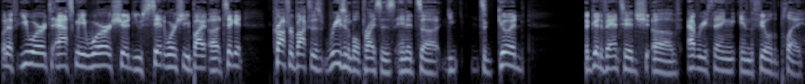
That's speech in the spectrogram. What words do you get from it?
But if you were to ask me where should you sit, where should you buy a ticket, Crawford boxes reasonable prices, and it's a uh, you, it's a good a good advantage of everything in the field of play.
